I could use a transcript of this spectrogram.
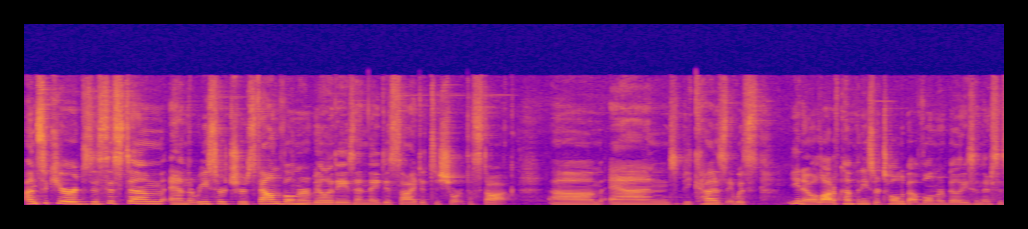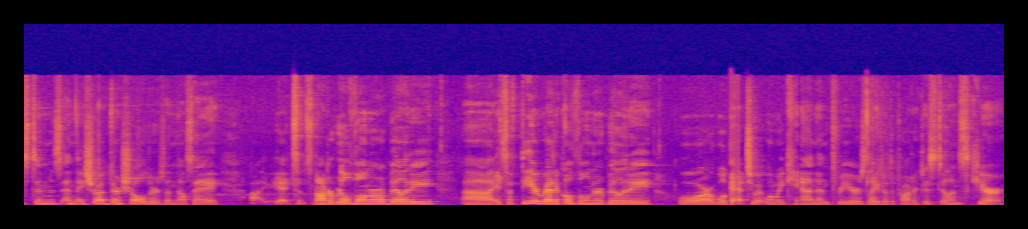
unsecured the system, and the researchers found vulnerabilities, and they decided to short the stock. Um, and because it was, you know, a lot of companies are told about vulnerabilities in their systems, and they shrug their shoulders and they'll say, it's, it's not a real vulnerability, uh, it's a theoretical vulnerability, or we'll get to it when we can, and three years later the product is still insecure.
